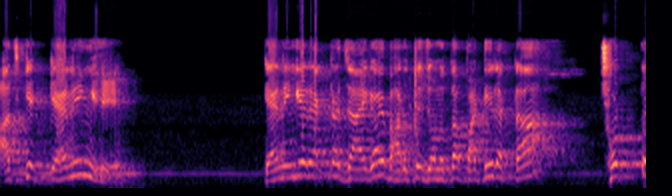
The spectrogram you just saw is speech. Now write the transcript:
আজকে ক্যানিংয়ে। ক্যানিংয়ের একটা জায়গায় ভারতীয় জনতা পার্টির একটা ছোট্ট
